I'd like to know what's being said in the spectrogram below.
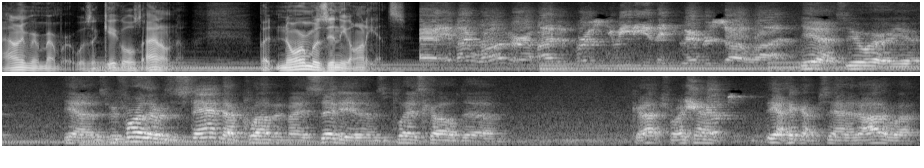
I don't even remember. It was a Giggles. I don't know. But Norm was in the audience. Uh, am I wrong, or am I the first comedian that you ever saw live? Yes, you were. Yeah, yeah. It was before there was a stand-up club in my city. and There was a place called, uh, gosh, why can't? I, yeah, Hiccups. Yeah, in Ottawa.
